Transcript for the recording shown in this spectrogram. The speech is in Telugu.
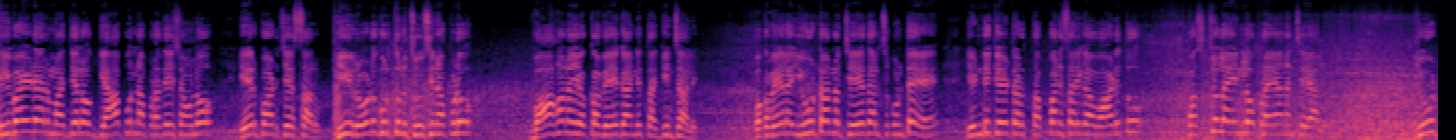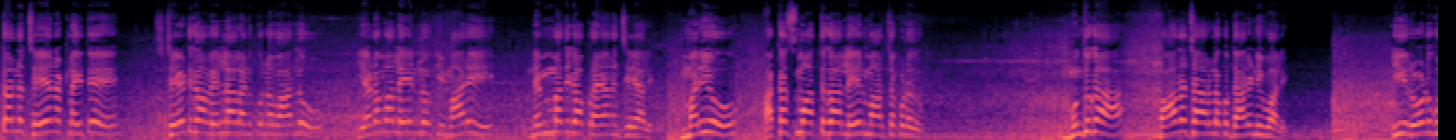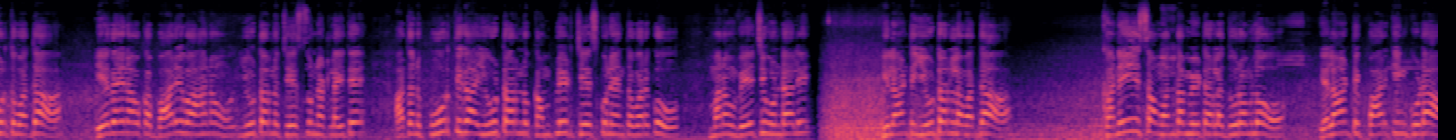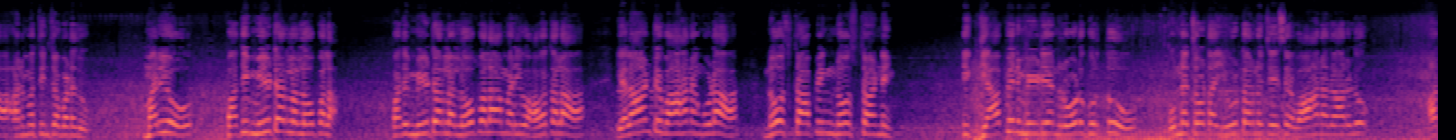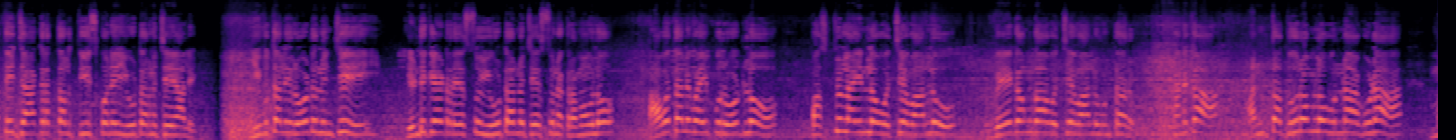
డివైడర్ మధ్యలో గ్యాప్ ఉన్న ప్రదేశంలో ఏర్పాటు చేస్తారు. ఈ రోడ్డు గుర్తును చూసినప్పుడు వాహనం యొక్క వేగాన్ని తగ్గించాలి. ఒకవేళ యూటర్న్ చేయదలుచుకుంటే ఇండికేటర్ తప్పనిసరిగా వాడుతూ ఫస్ట్ లైన్లో ప్రయాణం చేయాలి. యూటర్న్ చేయనట్లయితే స్ట్రేట్గా వెళ్ళాలనుకున్న వాళ్ళు ఎడమ లేన్లోకి మారి నెమ్మదిగా ప్రయాణం చేయాలి. మరియు అకస్మాత్తుగా లేన్ మార్చకూడదు. ముందుగా పాదచారులకు దారినివ్వాలి. ఈ రోడ్డు గుర్తు వద్ద ఏదైనా ఒక భారీ వాహనం యూటర్న్ చేస్తున్నట్లయితే అతను పూర్తిగా యూటర్న్ కంప్లీట్ చేసుకునేంత వరకు మనం వేచి ఉండాలి. ఇలాంటి యూటర్న్ల వద్ద కనీసం వంద మీటర్ల దూరంలో ఎలాంటి పార్కింగ్ కూడా అనుమతించబడదు. మరియు పది మీటర్ల లోపల పది మీటర్ల లోపల మరియు అవతల ఎలాంటి వాహనం కూడా నో స్టాపింగ్ నో స్టాండింగ్. ఈ గ్యాప్ ఇన్ మీడియన్ రోడ్ గుర్తు ఉన్న చోట యూటర్న్ చేసే వాహనదారులు అతి జాగ్రత్తలు తీసుకొని యూటర్న్ చేయాలి. యువతలి రోడ్డు నుంచి ఇండికేటర్ వేస్తూ యూటర్న్ చేస్తున్న క్రమంలో అవతలి వైపు రోడ్లో ఫస్ట్ లైన్లో వచ్చే వాళ్ళు వేగంగా వచ్చే వాళ్ళు ఉంటారు. కనుక అంత దూరంలో ఉన్నా కూడా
